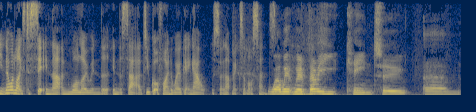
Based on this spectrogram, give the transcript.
no one likes to sit in that and wallow in the in the sad. You've got to find a way of getting out. So that makes a lot of sense. Well, we're we're very keen to um,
